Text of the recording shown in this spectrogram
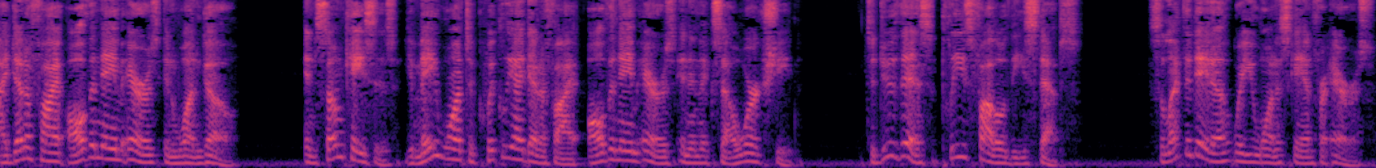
Identify all the name errors in one go. In some cases, you may want to quickly identify all the name errors in an Excel worksheet. To do this, please follow these steps. Select the data where you want to scan for errors.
